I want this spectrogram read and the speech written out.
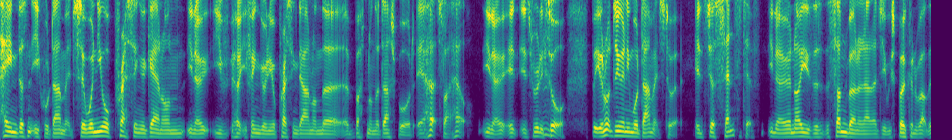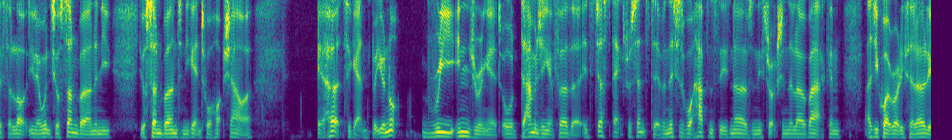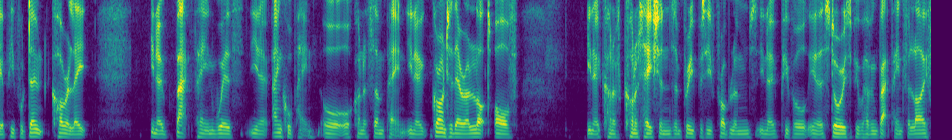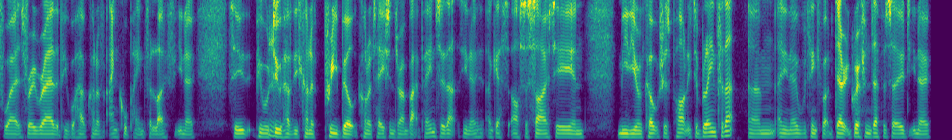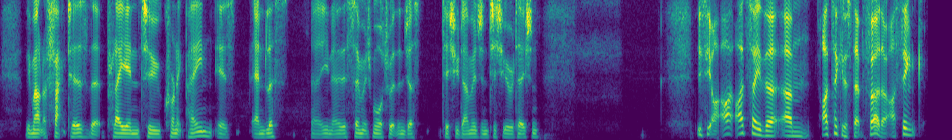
pain doesn't equal damage. So when you're pressing again on, you know, you've hurt your finger and you're pressing down on the button on the dashboard, it hurts like hell. You know, it, it's really mm. sore, but you're not doing any more damage to it. It's just sensitive, you know. And I use the, the sunburn analogy. We've spoken about this a lot. You know, once you're sunburned and you you're sunburnt and you get into a hot shower, it hurts again, but you're not re-injuring it or damaging it further. It's just extra sensitive, and this is what happens to these nerves and the structure in the lower back. And as you quite rightly said earlier, people don't correlate you know back pain with you know ankle pain or, or kind of thumb pain you know granted there are a lot of you know kind of connotations and pre-perceived problems you know people you know stories of people having back pain for life where it's very rare that people have kind of ankle pain for life you know. So people mm. do have these kind of pre-built connotations around back pain. So that's you know i guess our society and media and culture is partly to blame for that. Um, and you know we think about derek griffin's episode you know the amount of factors that play into chronic pain is endless. Uh, you know, there's so much more to it than just tissue damage and tissue irritation. You see, I, would say that um, I'd take it a step further. I think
